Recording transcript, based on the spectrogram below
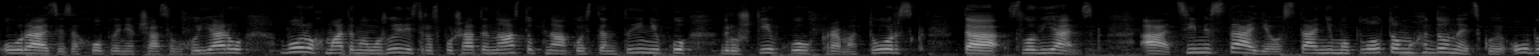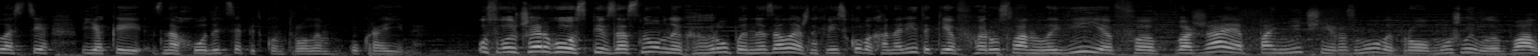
у разі захоплення часового яру ворог матиме можливість розпочати наступ на Костянтинівку, Дружківку, Краматорськ та Слов'янськ. А ці міста є останнім оплотом Донецької області, який знаходиться під контролем України. У свою чергу співзасновник групи незалежних військових аналітиків Руслан Левієв вважає панічні розмови про можливий обвал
